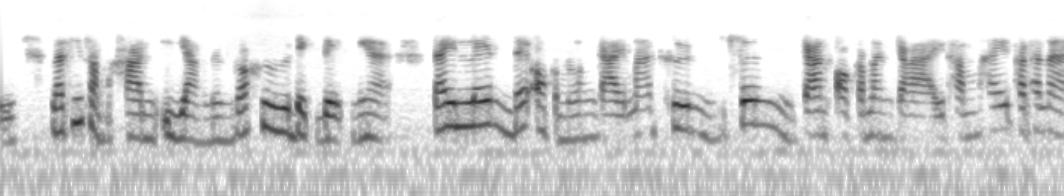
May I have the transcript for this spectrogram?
ย และที่สำคัญอีกอย่างหนึ่งก็คือเด็กๆ เนี่ยได้เล่นได้ออกกำลังกายมากขึ้น ซึ่งการออกกำลังกายทำให้พัฒนา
